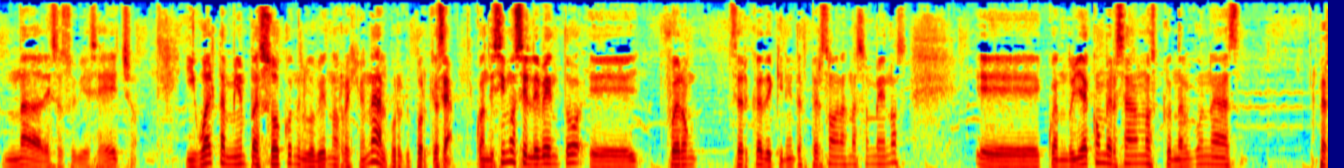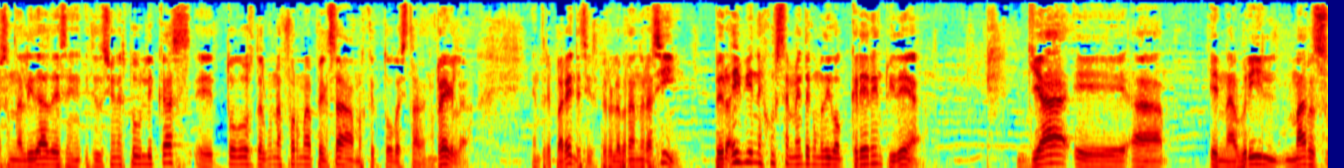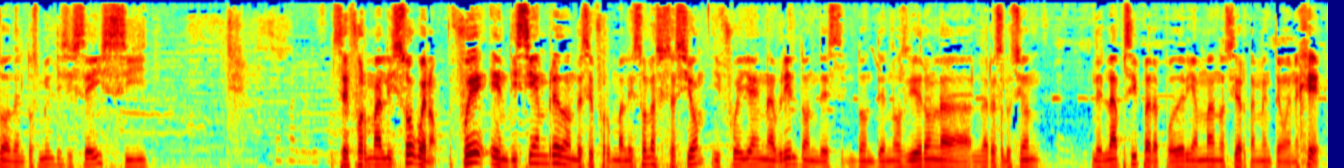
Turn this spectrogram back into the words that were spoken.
nada de eso se hubiese hecho. Igual también pasó con el gobierno regional, porque, porque o sea, cuando hicimos el evento, eh, fueron cerca de 500 personas más o menos. Eh, cuando ya conversábamos con algunas personalidades en instituciones públicas, eh, todos de alguna forma pensábamos que todo estaba en regla entre paréntesis, pero la verdad no era así. Pero ahí viene justamente, como digo, creer en tu idea. Ya eh, en abril, marzo del 2016, sí se formalizó, bueno, fue en diciembre donde se formalizó la asociación y fue ya en abril donde, donde nos dieron la, resolución del APSI para poder llamarnos ciertamente ONG.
